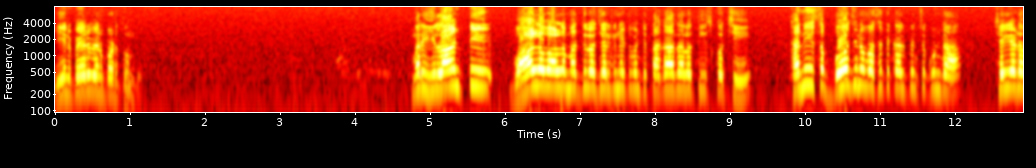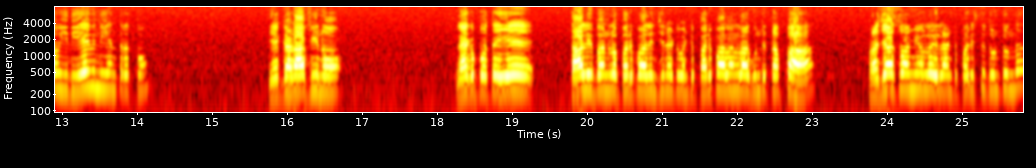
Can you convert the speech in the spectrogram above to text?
ఈయన పేరు వినపడుతుంది. మరి ఇలాంటి వాళ్ళ వాళ్ళ మధ్యలో జరిగినటువంటి తగాదాలు తీసుకొచ్చి కనీస భోజన వసతి కల్పించకుండా చేయడం ఇది ఏమి నియంత్రత్వం ఏ గడాఫీనో లేకపోతే ఏ తాలిబాన్లో పరిపాలించినటువంటి పరిపాలనలాగుంది తప్ప ప్రజాస్వామ్యంలో ఇలాంటి పరిస్థితి ఉంటుందా?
